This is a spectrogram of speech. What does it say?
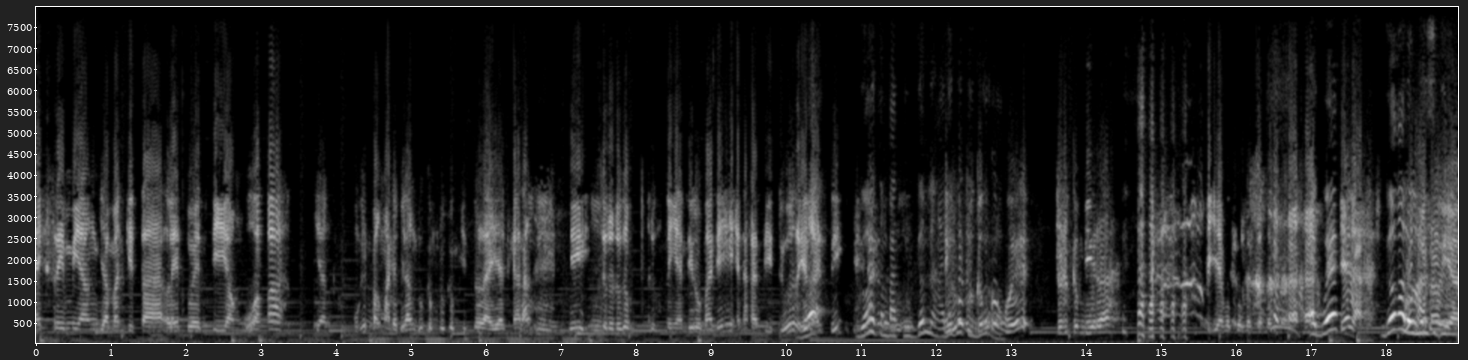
ekstrim yang zaman kita late 20 yang wah yang mungkin bang Mada bilang dugem-dugem gitu lah ya sekarang di suruh dugem aduh mendingan di rumah deh enakan tidur ya Gua- nggak sih gue tempat dugem yang ada gue dugem tidur kok loh. gue duduk gembira. iya betul betul, betul. Eh gue Iya nggak? gue kalau Gua umur segini ya.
